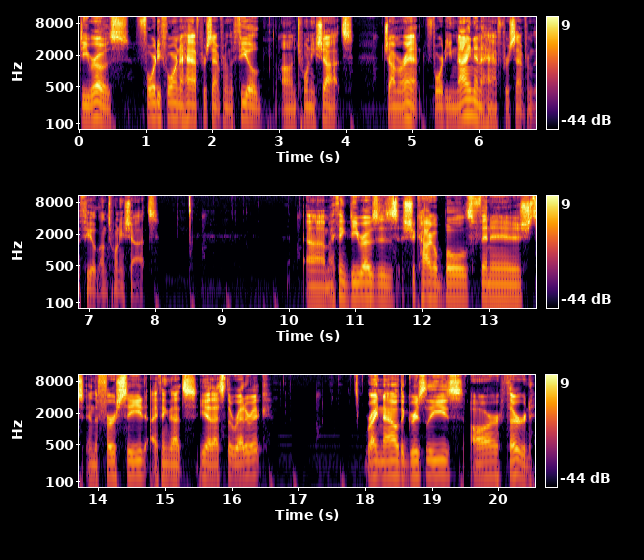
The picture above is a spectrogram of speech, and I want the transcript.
D Rose, 44.5% from the field on 20 shots. Ja Morant, 49.5% from the field on 20 shots. Um, I think D Rose's Chicago Bulls finished in the first seed. I think that's yeah, that's the rhetoric. Right now, the Grizzlies are third.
